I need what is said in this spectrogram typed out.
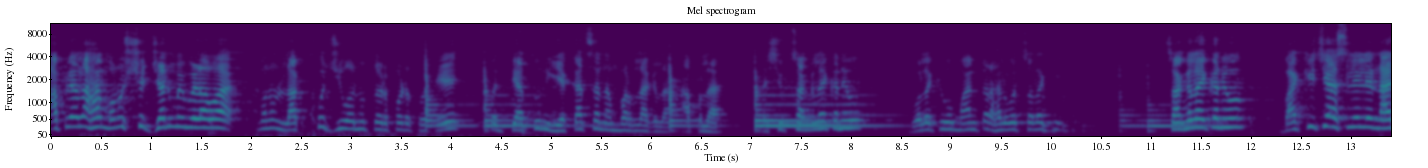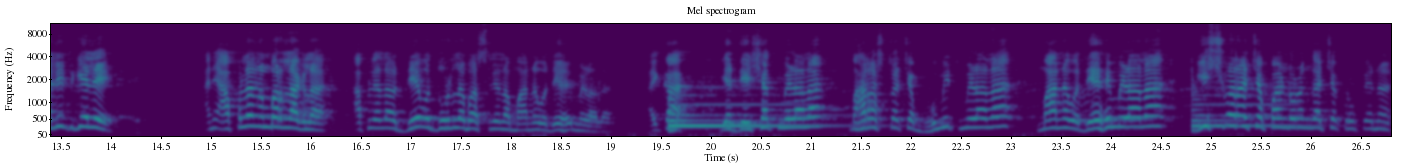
आपल्याला हा मनुष्य जन्म मिळावा म्हणून लाखो जीवाणू तडपडत होते पण त्यातून एकाचा नंबर लागला आपला. नशीब चांगला आहे का नाही हो? बोला की हो मान तर हलवत चला की. चांगला आहे का नाही हो? बाकीचे असलेले नालीत गेले आणि आपला नंबर लागला आपल्याला देव दुर्लभ असलेला मानव देह मिळाला. ऐका या देशात मिळाला महाराष्ट्राच्या भूमीत मिळाला मानव देह मिळाला ईश्वराच्या पांडुरंगाच्या कृपेनं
